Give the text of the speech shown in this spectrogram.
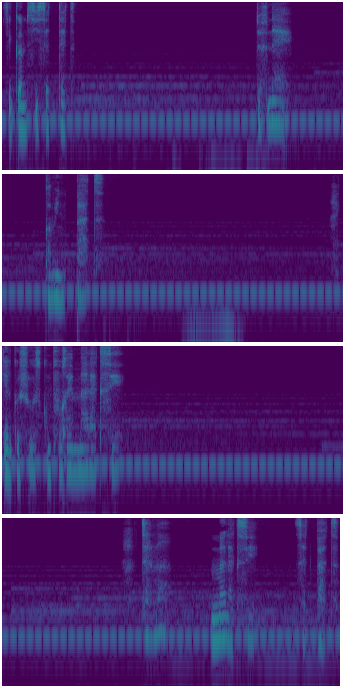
C'est comme si cette tête devenait comme une pâte, quelque chose qu'on pourrait malaxer malaxer cette pâte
